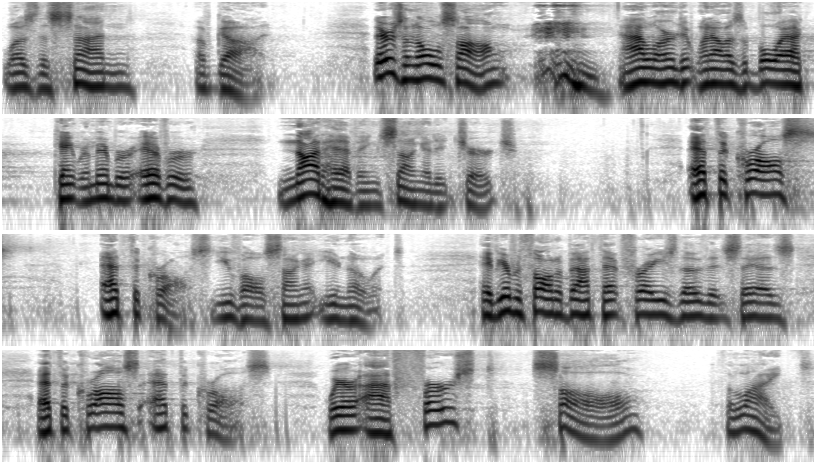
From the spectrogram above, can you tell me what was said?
was the Son of God. There's an old song. I learned it when I was a boy. I can't remember ever not having sung it at church. At the cross, at the cross. You've all sung it, you know it. Have you ever thought about that phrase, though, that says, at the cross, at the cross, where I first saw the light?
